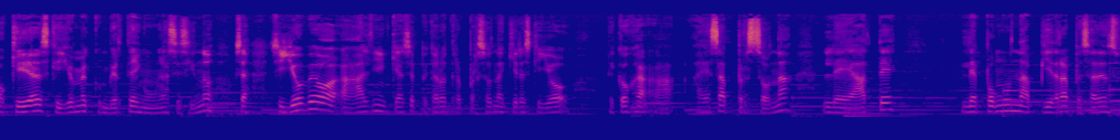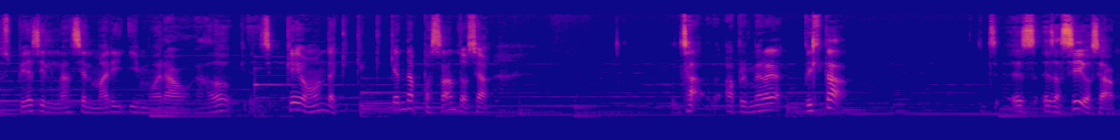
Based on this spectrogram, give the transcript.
¿O quieres que yo me convierta en un asesino? O sea, si yo veo a alguien que hace pecar a otra persona, ¿quieres que yo le coja a, esa persona, le ate, le ponga una piedra pesada en sus pies y le lance al mar y, muera ahogado? ¿Qué, onda? ¿Qué, anda pasando? O sea, o sea, a primera vista es, es así, o sea.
